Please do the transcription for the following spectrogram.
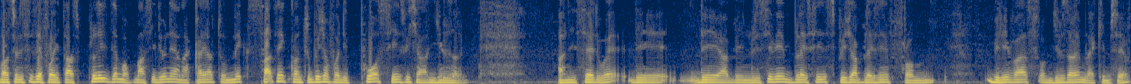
Verse 26 says, For it has pleased them of Macedonia and Achaia to make certain contribution for the poor saints which are in Jerusalem. And he said, Well, they, they have been receiving blessings, spiritual blessings from believers from Jerusalem like himself.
